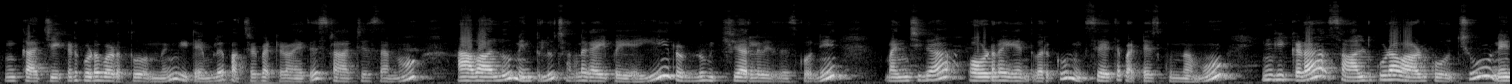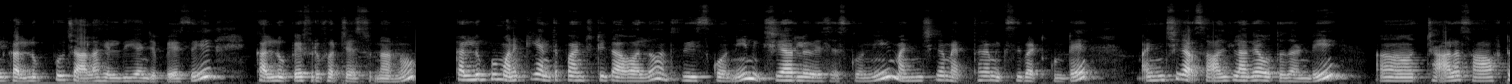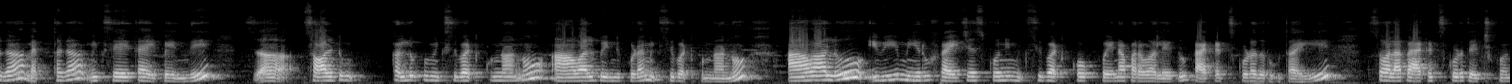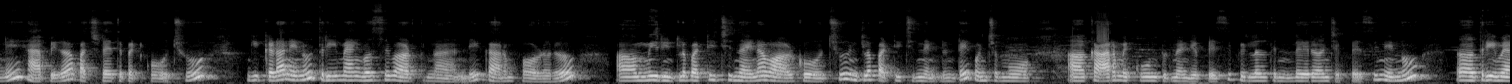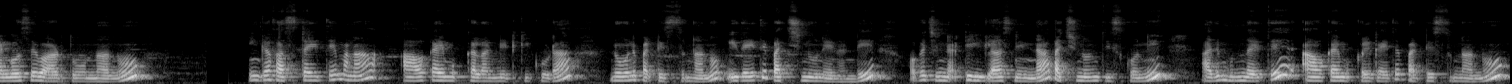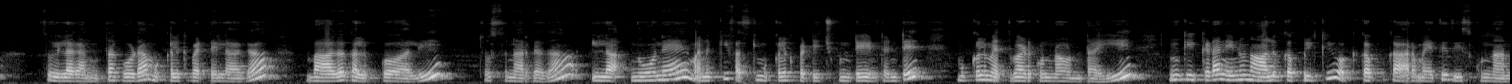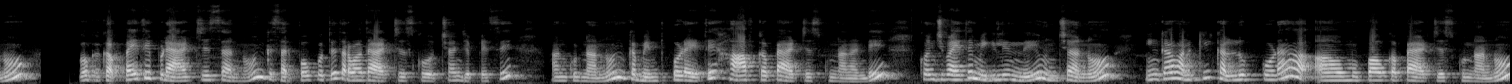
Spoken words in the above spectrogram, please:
ఇంకా చీకటి కూడా పడుతూ ఉంది. ఈ టైంలో పచ్చడి పెట్టడం అయితే స్టార్ట్ చేశాను. ఆవాలు మెంతులు చల్లగా అయిపోయాయి. రెండు మిక్సీ వేసేసుకొని మంచిగా పౌడర్ అయ్యేంత వరకు మిక్సీ అయితే పట్టేసుకుందాము. ఇంక ఇక్కడ సాల్ట్ కూడా వాడుకోవచ్చు. నేను కల్లుప్పు చాలా హెల్దీ అని చెప్పేసి కల్లుపే ప్రిఫర్ చేస్తున్నాను. కల్లుప్పు మనకి ఎంత క్వాంటిటీ కావాలో అంత తీసుకొని మిక్సీ జార్లో వేసేసుకొని మంచిగా మెత్తగా మిక్సీ పెట్టుకుంటే మంచిగా సాల్ట్ లాగే అవుతుందండి. చాలా సాఫ్ట్గా మెత్తగా మిక్సీ అయితే అయిపోయింది. సాల్ట్ కల్లుపు మిక్సీ పట్టుకున్నాను ఆవాల పిండి కూడా మిక్సీ పట్టుకున్నాను. ఆవాలు ఇవి మీరు ఫ్రై చేసుకొని మిక్సీ పట్టుకోకపోయినా పర్వాలేదు ప్యాకెట్స్ కూడా దొరుకుతాయి. సో అలా ప్యాకెట్స్ కూడా తెచ్చుకొని హ్యాపీగా పచ్చడి అయితే పెట్టుకోవచ్చు. ఇక్కడ నేను త్రీ మ్యాంగోస్ వాడుతున్నానండి కారం పౌడరు. మీరు ఇంట్లో పట్టించిందైనా వాడుకోవచ్చు. ఇంట్లో పట్టించింది ఏంటంటే కొంచెము కారం ఎక్కువ ఉంటుందని చెప్పేసి పిల్లలు తినలేరు అని చెప్పేసి నేను త్రీ మ్యాంగోసే వాడుతూ ఉన్నాను. ఇంకా ఫస్ట్ అయితే మన ఆవకాయ ముక్కలన్నిటికీ కూడా నూనె పట్టిస్తున్నాను. ఇదైతే పచ్చి నూనెనండి. ఒక చిన్న టీ గ్లాస్ నిండా పచ్చి నూనె తీసుకొని అది ముందైతే ఆవకాయ ముక్కలకి అయితే పట్టిస్తున్నాను. సో ఇలాగంతా కూడా ముక్కలకి పట్టేలాగా బాగా కలుపుకోవాలి. చూస్తున్నారు కదా? ఇలా నూనె మనకి ఫస్ట్ ముక్కలకు పట్టించుకుంటే ఏంటంటే ముక్కలు మెత్తబడకుండా ఉంటాయి. ఇంక ఇక్కడ నేను నాలుగు కప్పులకి ఒక కప్పు కారం అయితే తీసుకున్నాను. ఒక కప్ అయితే ఇప్పుడు యాడ్ చేశాను. ఇంకా సరిపోకపోతే తర్వాత యాడ్ చేసుకోవచ్చు అని చెప్పేసి అనుకున్నాను. ఇంకా మెంతి పొడి అయితే హాఫ్ కప్ యాడ్ చేసుకున్నానండి. కొంచెం అయితే మిగిలింది ఉంచాను. ఇంకా మనకి కల్లుప్పు కూడా ముప్పావు కప్ యాడ్ చేసుకున్నాను.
